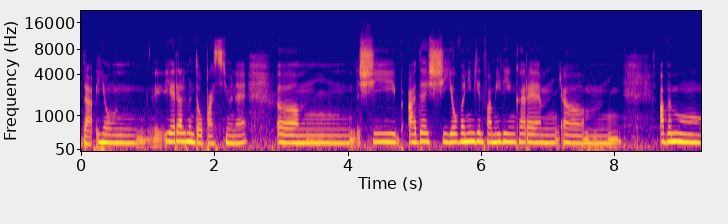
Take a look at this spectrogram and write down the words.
Da, e, un, e realmente o pasiune um, și Ade și eu venim din familii în care um, avem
